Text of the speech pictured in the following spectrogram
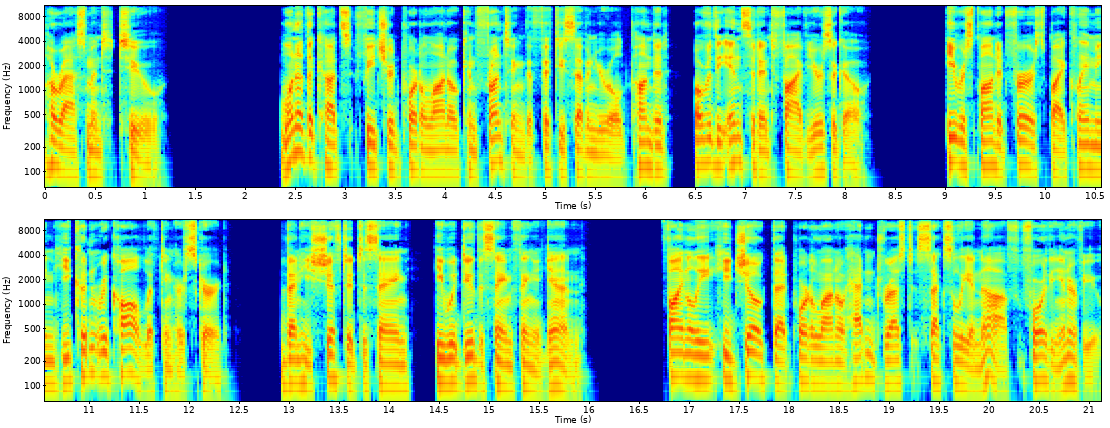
Harassment 2 One of the cuts featured Portolano confronting the 57 year old pundit over the incident five years ago. He responded first by claiming he couldn't recall lifting her skirt. Then he shifted to saying he would do the same thing again. Finally, he joked that Portolano hadn't dressed sexily enough for the interview.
